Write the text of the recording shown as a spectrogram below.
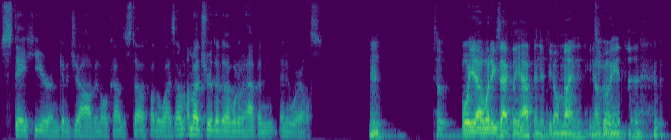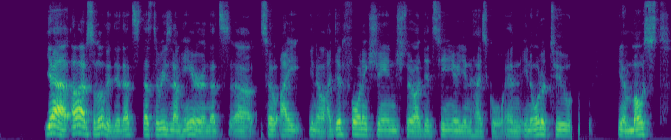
stay here and get a job and all kinds of stuff. Otherwise i'm, I'm not sure that that would have happened anywhere else. Hmm. so well yeah what exactly happened if you don't mind you know going into Yeah, oh, absolutely, dude. That's that's the reason I'm here, and that's uh, so I, you know, I did foreign exchange, so I did senior year in high school, and in order to, you know, most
